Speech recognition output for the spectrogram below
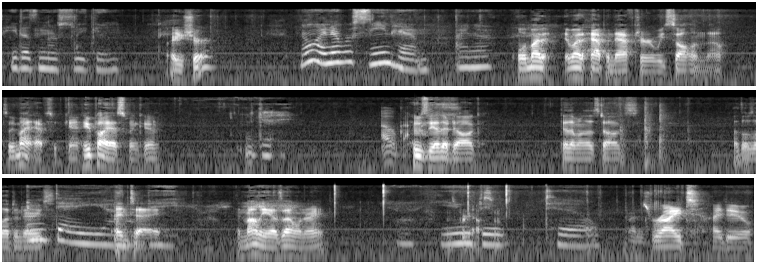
He doesn't know Suicune. are you sure? No, I never seen him. I know. Well, it might it might have happened after we saw him though, so he might have Suicune. He probably has Suicune. Okay. Oh god. Who's the other dog? The other one of those dogs? Of those legendaries? Entei. Entei. And mommy has that one, right? You pretty do awesome. too. That is right. I do.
